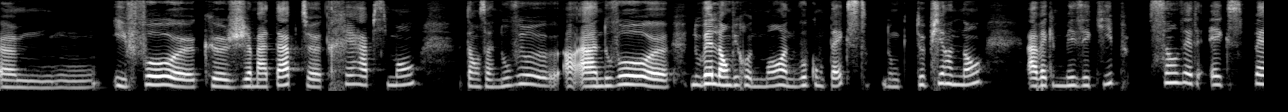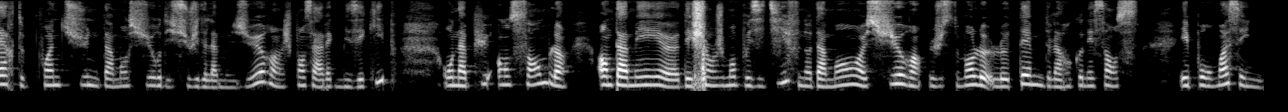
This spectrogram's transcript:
il faut que je m'adapte très rapidement dans un nouveau, un nouveau nouvel environnement, un nouveau contexte. Donc depuis un an, avec mes équipes, sans être experte pointue notamment sur des sujets de la mesure, je pense avec mes équipes, on a pu ensemble entamer des changements positifs, notamment sur justement le, thème de la reconnaissance. Et pour moi, c'est une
